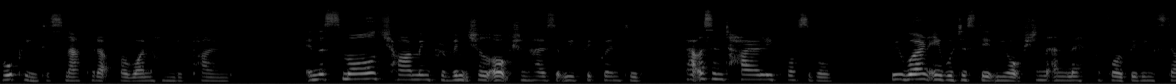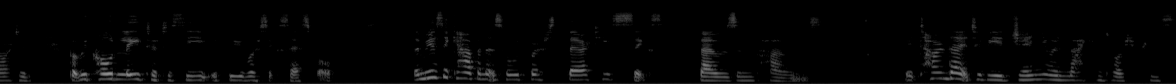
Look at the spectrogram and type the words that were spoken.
hoping to snap it up for £100. In the small, charming provincial auction house that we frequented, that was entirely possible. We weren't able to state the auction and left before bidding started, but we called later to see if we were successful. The music cabinet sold for £36,000. It turned out to be a genuine Mackintosh piece,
